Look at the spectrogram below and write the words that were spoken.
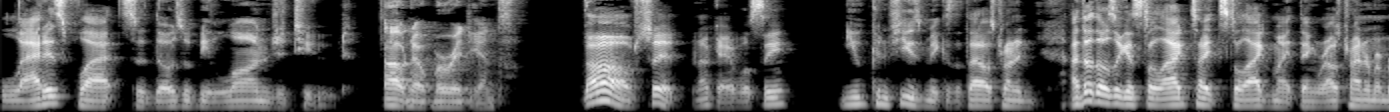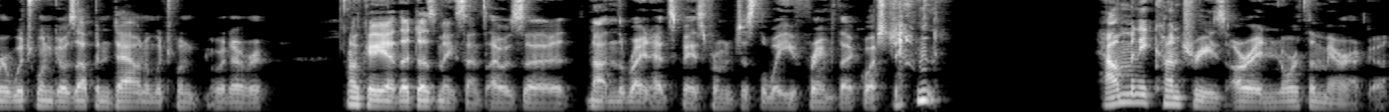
Lat is flat, so those would be longitude. Oh no, meridians. Oh shit. Okay, we'll see. You confused me because I thought I was trying to. I thought that was like a stalactite stalagmite thing where I was trying to remember which one goes up and down and which one whatever. Okay, yeah, that does make sense. I was uh, not in the right headspace from just the way you framed that question. How many countries are in North America?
